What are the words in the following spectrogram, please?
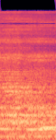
له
